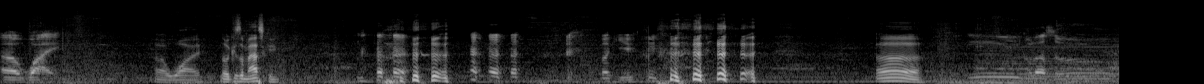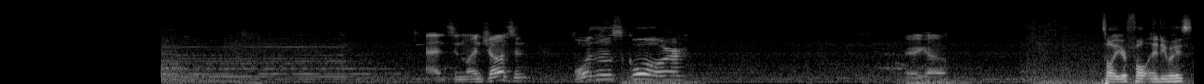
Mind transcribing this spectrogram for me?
Uh, Y. Uh, why? No, because I'm asking. Fuck you. uh, Mm, golazo. Anson Mine Johnson for the score. There you go. it's all your fault, anyways.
